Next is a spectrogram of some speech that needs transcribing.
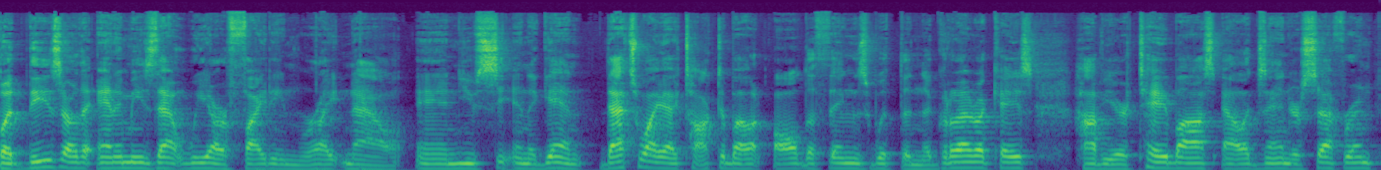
But these are the enemies that we are fighting right now. And you see and again that's why I talked about all the things with the Negreira case Javier Tebas Aleksander Ceferin.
